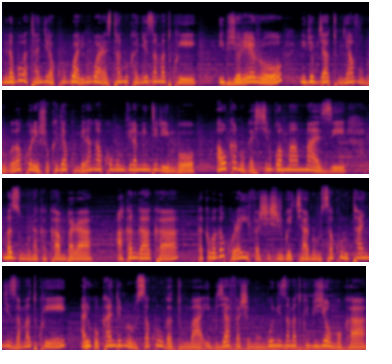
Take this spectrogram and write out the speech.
ni nabwo batangira kurwara indwara zitandukanye z'amatwi. Ibyo rero ni byo byatumye havumburwa agakoresho kajya kumera nk'ako bumviramo indirimbo aho kano gashyirwamo amazi maze umuntu akakambara. Aka ngaka kakaba gakora hifashishijwe cyane urusaku rutangiza amatwi ariko kandi runo rusaku rugatuma ibyafashe mu nguni z'amatwi byomoka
